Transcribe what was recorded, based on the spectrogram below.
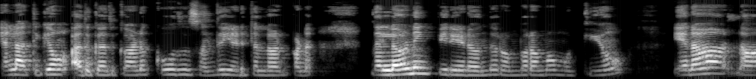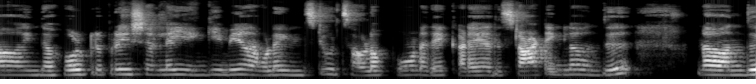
எல்லாத்துக்கும் அதுக்கு அதுக்கான கோர்சஸ் வந்து எடுத்து லேர்ன் பண்ணேன். இந்த லேர்னிங் பீரியட் வந்து ரொம்ப ரொம்ப முக்கியம். ஏன்னா, நான் இந்த ஹோல் ப்ரிப்பரேஷன்ல எங்கேயுமே அவ்வளோ இன்ஸ்டியூட்ஸ் அவ்வளோ போனதே கிடையாது. ஸ்டார்டிங்கில் வந்து நான் வந்து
